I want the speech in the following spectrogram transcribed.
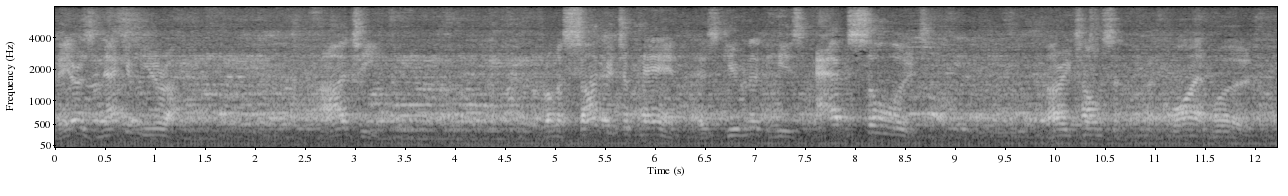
There is Nakamura. RG. Osaka, Japan has given it his absolute. Murray Thompson, a quiet word, a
